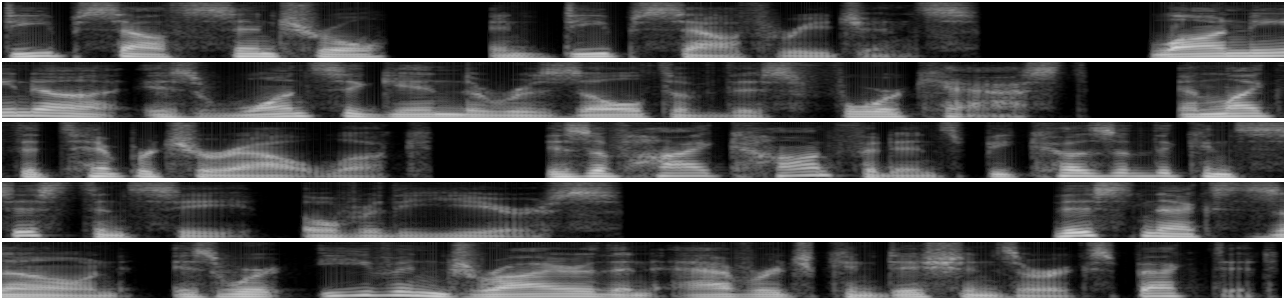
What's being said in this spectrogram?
deep south central, and deep south regions. La Nina is once again the result of this forecast, and like the temperature outlook, is of high confidence because of the consistency over the years. This next zone is where even drier than average conditions are expected.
